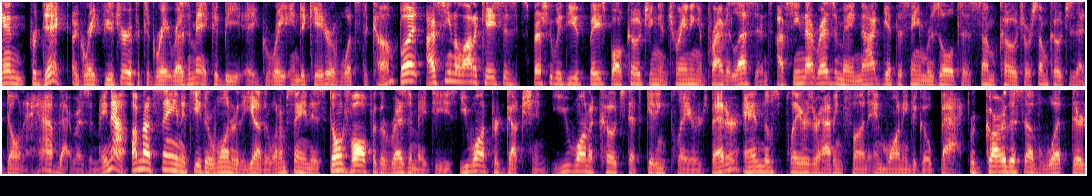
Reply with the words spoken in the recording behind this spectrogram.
can predict a great future. If it's a great resume, it could be a great indicator of what's to come. But I've seen a lot of cases, especially with youth baseball coaching and training and private lessons, I've seen that resume not get the same results as some coach or some coaches that don't have that resume. Now, I'm not saying it's either one or the other. What I'm saying is don't fall for the resume tease. You want production. You want a coach that's getting players better and those players are having fun and wanting to go back, regardless of what their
